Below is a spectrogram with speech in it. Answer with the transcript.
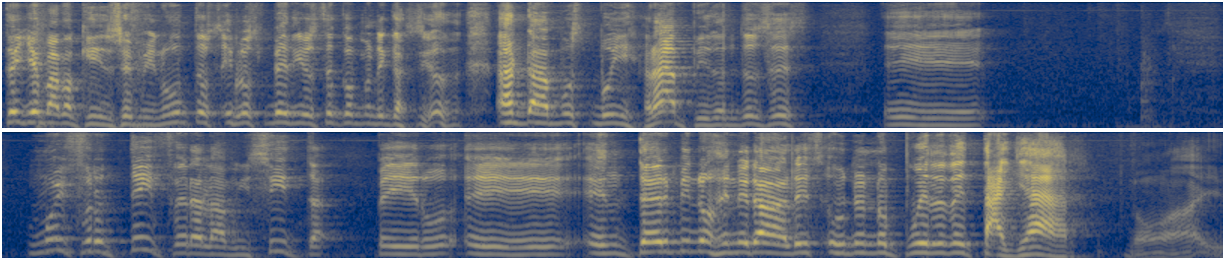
te llevaba 15 minutos y los medios de comunicación andamos muy rápido. Entonces, eh, muy fructífera la visita, pero eh, en términos generales uno no puede detallar No hay.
